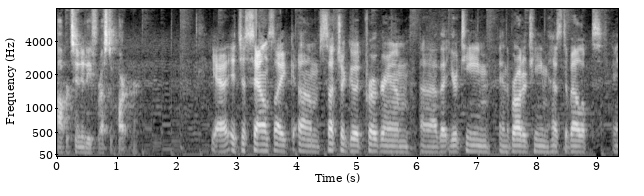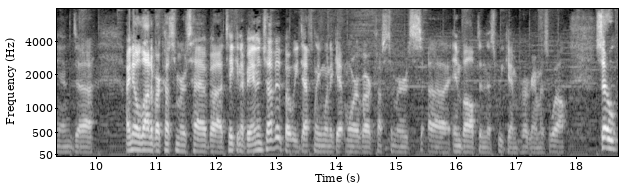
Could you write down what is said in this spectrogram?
opportunity for us to partner. Yeah, it just sounds like um, such a good program uh, that your team and the broader team has developed. And uh, I know a lot of our customers have uh, taken advantage of it, but we definitely want to get more of our customers uh, involved in this weekend program as well. So,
